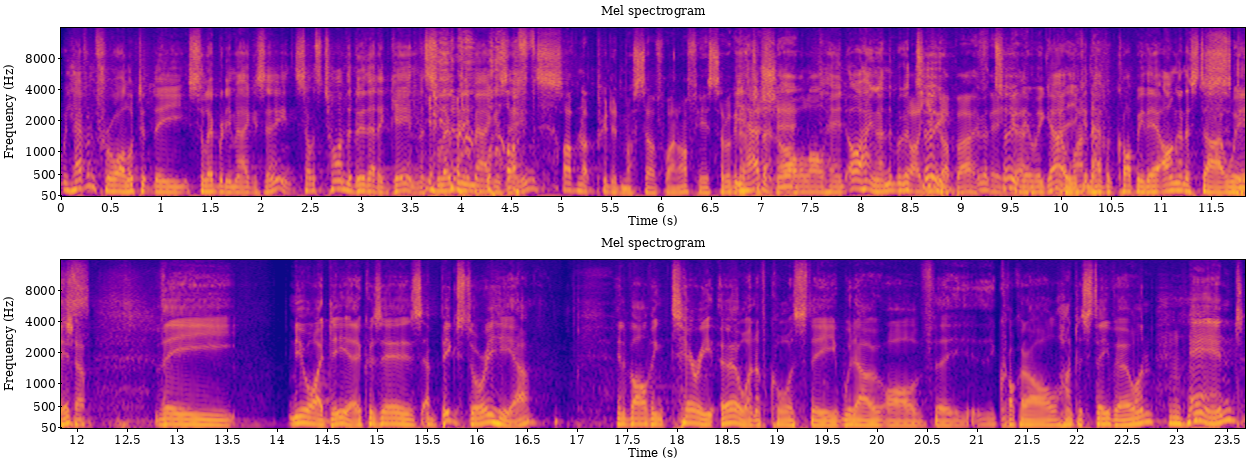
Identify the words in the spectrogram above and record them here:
we haven't for a while looked at the celebrity magazines, so it's time to do that again. The celebrity magazines. I've not printed myself one off here, so we're going You to have haven't? to share. Oh, well, I'll hand. Oh, hang on. We've got Oh, two. you got both. We've got There two. you go. There we go. No you wonder. can have a copy there. I'm going to start Stitch with up. the New Idea because there's a big story here involving Terri Irwin, of course, the widow of the, the crocodile hunter Steve Irwin, Mm-hmm. and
